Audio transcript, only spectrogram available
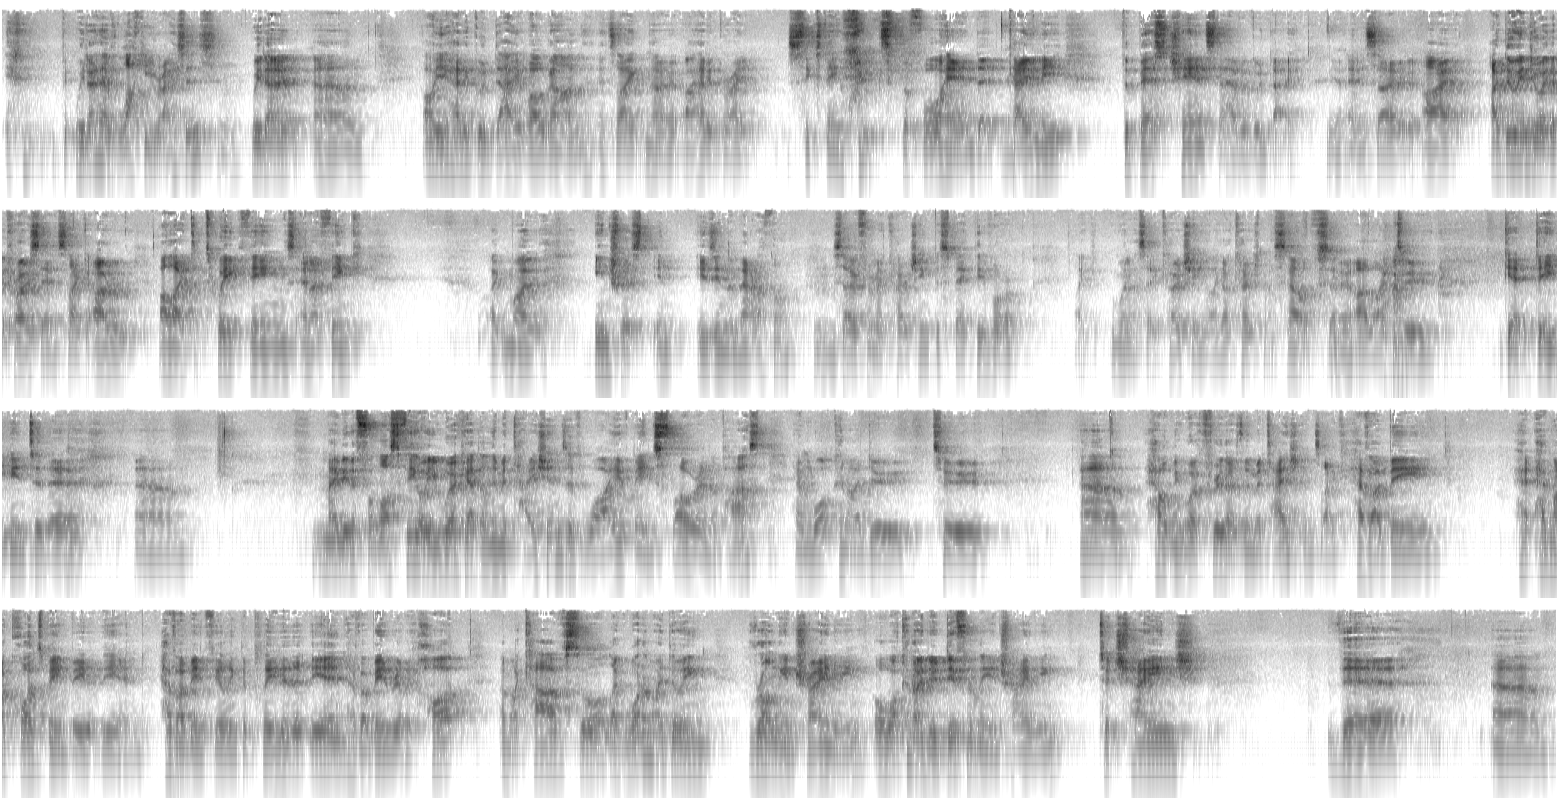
we don't have lucky races. We don't. Um, oh, you had a good day. Well done. It's like no, I had a great sixteen weeks beforehand that Yeah. gave me the best chance to have a good day. Yeah. And so I I do enjoy the process. Like I I like to tweak things, and I think like my interest in is in the marathon. Mhm. So from a coaching perspective, or like when I say coaching, like I coach myself. So Mhm. I like to get deep into the um, maybe the philosophy, or you work out the limitations of why you've been slower in the past, and what can I do to um, help me work through those limitations. Like, have I been, ha- have my quads been beat at the end? Have I been feeling depleted at the end? Have I been really hot? Are my calves sore? Like, what am I doing wrong in training, or what can I do differently in training to change the um,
